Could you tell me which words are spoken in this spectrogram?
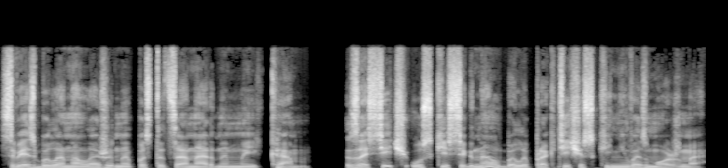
Связь была налажена по стационарным маякам, Засечь узкий сигнал было практически невозможно,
